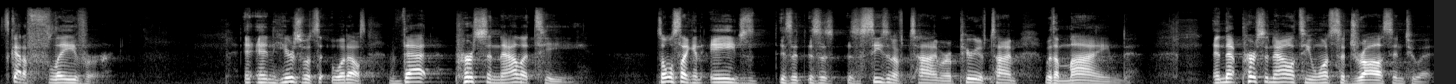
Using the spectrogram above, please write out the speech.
it's got a flavor. And here's what's, what else that personality, it's almost like an age is a, is, a, is a season of time or a period of time with a mind. And that personality wants to draw us into it.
